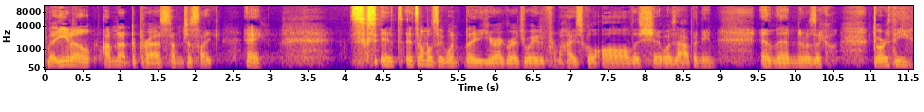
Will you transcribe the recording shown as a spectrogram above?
But you know, I'm not depressed. I'm just like, hey, it's, it's it's almost like when the year I graduated from high school, all this shit was happening, and then it was like, Dorothy,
